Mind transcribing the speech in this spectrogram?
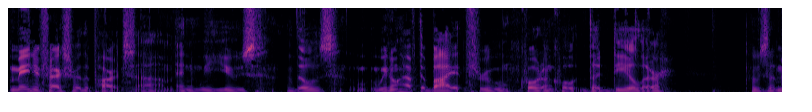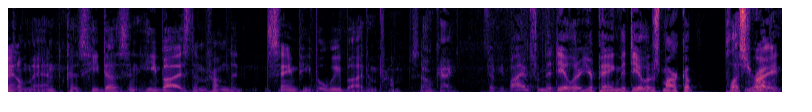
manufacturer of the parts, um, and we use those. We don't have to buy it through quote unquote the dealer, who's the middleman, because he doesn't. He buys them from the same people we buy them from. So okay. So if you buy them from the dealer, you're paying the dealer's markup plus your right, own.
